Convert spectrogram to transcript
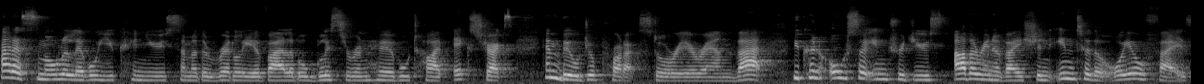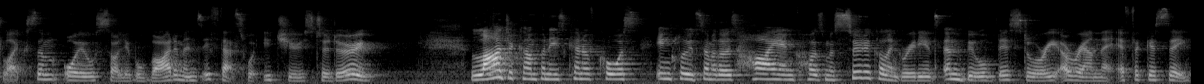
At a smaller level, you can use some of the readily available glycerin herbal type extracts and build your product story around that. You can also introduce other innovation into the oil phase, like some oil soluble vitamins, if that's what you choose to do. Larger companies can, of course, include some of those high end cosmeceutical ingredients and build their story around their efficacy.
